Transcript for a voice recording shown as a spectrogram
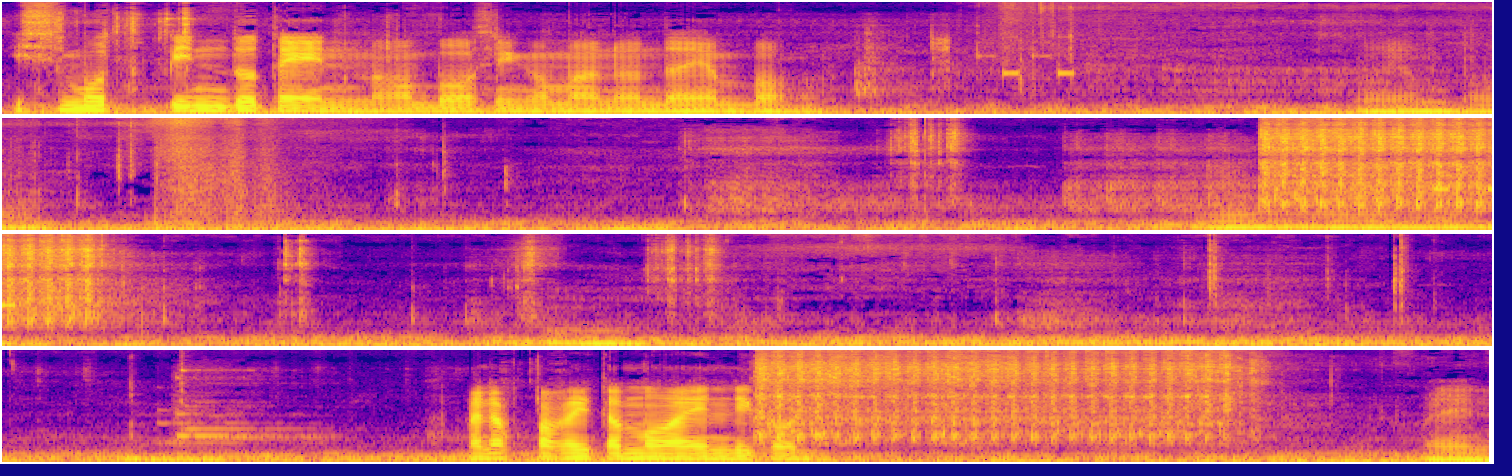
Smooth pindutin. Mga bossing ko manood. Ayan po. Ayan po. Anak, pakita mo nga yung likod. Ayan.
